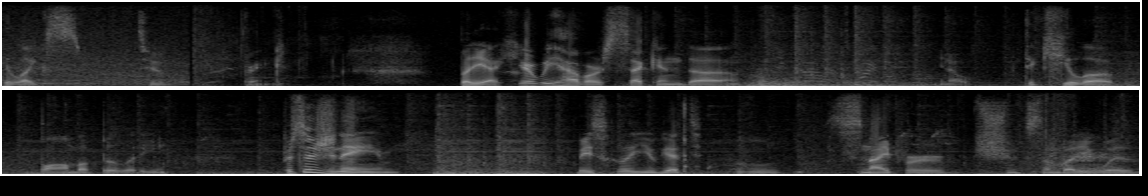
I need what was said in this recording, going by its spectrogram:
he likes to drink. But yeah, here we have our second, uh, you know, tequila bomb ability. Precision aim. Basically, you get to sniper shoot somebody with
